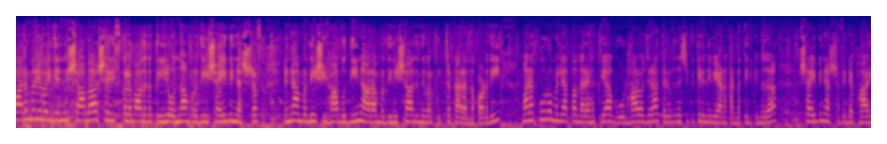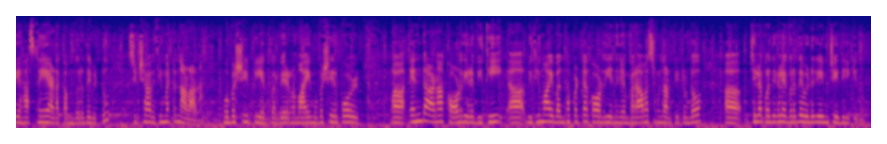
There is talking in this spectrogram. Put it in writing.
പാരമ്പര്യ വൈദ്യൻ ഷാബാ ഷെരീഫ് കൊലപാതകത്തിൽ ഒന്നാം പ്രതി ഷൈബിൻ അഷ്റഫ് രണ്ടാം പ്രതി ഷിഹാബുദ്ദീൻ ആറാം പ്രതി നിഷാദ് എന്നിവർ കുറ്റക്കാരെന്ന കോടതി. മനഃപൂർവമല്ലാത്ത നരഹത്യ ഗൂഢാലോചന തെളിവ് നശിപ്പിക്കൽ എന്നിവയാണ് കണ്ടെത്തിയിരിക്കുന്നത്. ഷൈബിൻ അഷ്റഫിന്റെ ഭാര്യ ഹസ്നയെ അടക്കം വെറുതെ വിട്ടു. ശിക്ഷാവിധി മറ്റന്നാളാണ്. മുബഷീർ പി അക്ബർ വിവരങ്ങളുമായി. മുബഷീർ ഇപ്പോൾ എന്താണ് കോടതിയുടെ വിധി? വിധിയുമായി ബന്ധപ്പെട്ട് കോടതി എന്തെങ്കിലും പരാമർശങ്ങൾ നടത്തിയിട്ടുണ്ടോ? ചില പ്രതികളെ വെറുതെ വിടുകയും ചെയ്തിരിക്കുന്നു.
